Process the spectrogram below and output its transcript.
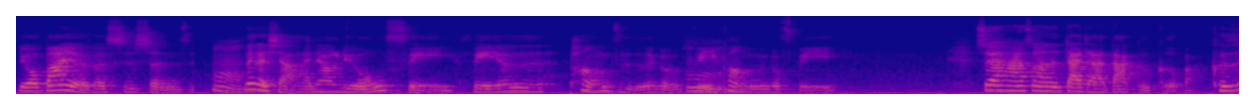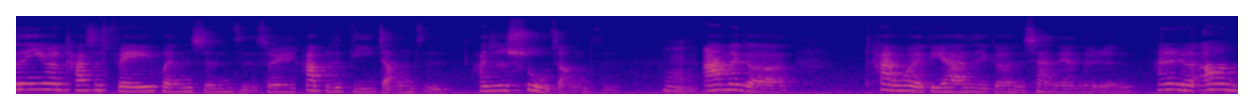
刘邦有一个私生子，嗯，那个小孩叫刘肥，肥就是胖子的那个肥胖的那个肥，所以他算是大家的大哥哥吧。可是因为他是非婚生子，所以他不是嫡长子，他就是庶长子。嗯，啊，那个汉惠帝他是一个很善良的人，他就觉得啊，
